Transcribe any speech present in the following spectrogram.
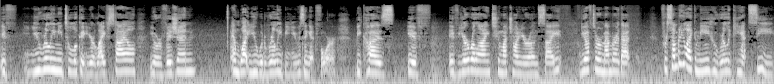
if you really need to look at your lifestyle, your vision, and what you would really be using it for, because if if you're relying too much on your own sight, you have to remember that for somebody like me who really can't see,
